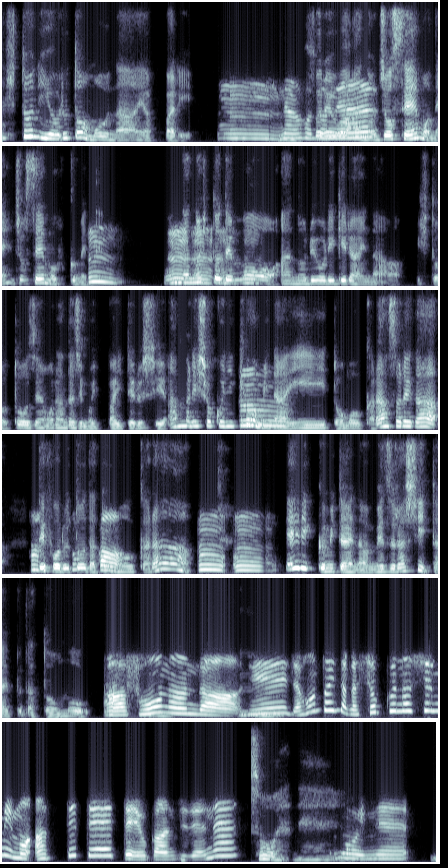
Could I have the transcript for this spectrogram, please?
ー、人によると思うな、やっぱり。うーん、うん、なるほどそれは、あの、ね。女性もね、女性も含めて。うん、うん、女の人でうん、も、あの、料理嫌いな人、当然オランダ人もいっぱいいてるし、あんまり食にうん。興味なうん。いと思うから、それがあ、デフォルトだとか。思うから、うん、うん。エリックみたいな珍しいタイプだと思う。あ、そううん。なんだ。うん。じゃあ本当にだから食の趣味もあっててっていう感じでね。そうやすね。ごいね。う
